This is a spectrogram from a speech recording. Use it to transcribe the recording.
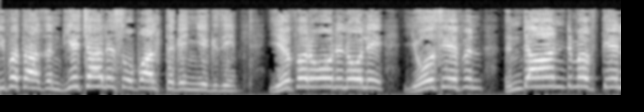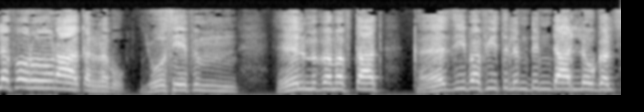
ይፈታ ዘንድ የቻለ ሰው ባልተገኘ ጊዜ የፈርዖን ሎሌ ዮሴፍን እንደ አንድ መፍትሔ ለፈርዖን አቀረበው። ዮሴፍም ሕልም በመፍታት ከዚህ በፊት ልምድ እንዳለው ገልጾ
